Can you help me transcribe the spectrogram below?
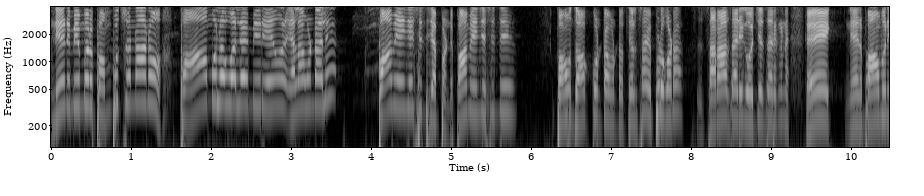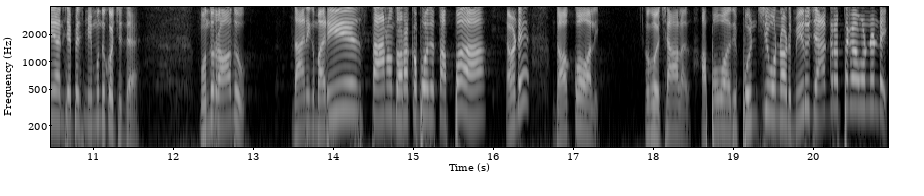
నేను మిమ్మల్ని పంపుచున్నాను. పాముల వలె మీరు ఎలా ఉండాలి? పాము ఏం చేసింది చెప్పండి. పాము ఏం చేసింది? పాము దాక్కుంటా ఉంటావు తెలుసా ఎప్పుడు కూడా? సరాసరిగా వచ్చేసరికి ఏ నేను పాముని అని చెప్పేసి మీ ముందుకు వచ్చిద్దా? ముందు రాదు. దానికి మరీ స్థానం దొరకకపోతే తప్ప ఏమండి? దాక్కోవాలి. అగో చాలా. అపవాది పొంచి ఉన్నాడు. మీరు జాగ్రత్తగా ఉండండి.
